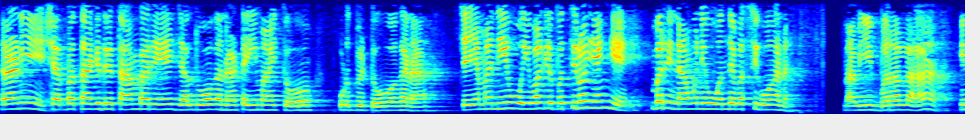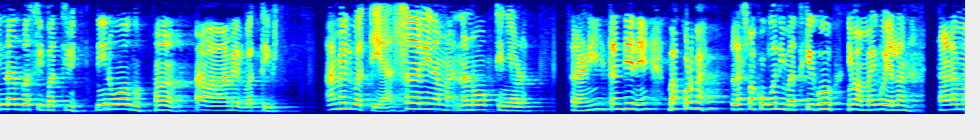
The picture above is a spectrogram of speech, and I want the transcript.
ರಾಣಿ, ಶರ್ಬತ್ ಆಗಿದ್ರೆ ತಾಂಬಾರಿ, ಜಲ್ದಿ ಹೋಗೋಣ ಟೈಮ್ ಆಯ್ತು. ಕುಡಿದ್ಬಿಟ್ಟು ಹೋಗೋಣ. ಜಯಮ್ಮ, ನೀವು ಇವಾಗಲೇ ಬರ್ತೀರೋ ಹೆಂಗೆ? ಬರೀ ನಾವು ನೀವು ಒಂದೇ ಬಸ್ಸಿಗೆ ಹೋಗೋಣ. ನಾವು ಈಗ ಬರಲ್ಲ, ಇನ್ನೊಂದು ಬಸ್ಸಿಗೆ ಬರ್ತೀವಿ. ನೀನು ಹೋಗು. ಹಾ, ನಾವು ಆಮೇಲೆ ಬರ್ತೀವಿ. ಆಮೇಲೆ ಬರ್ತೀಯಾ? ಸರಿ ನಮ್ಮ, ನಾನು ಹೋಗ್ತೀನಿ ಹೇಳು. ರಾಣಿ, ತಂದೀನಿ. ಬಾ ಕೊಡ್ಬಾ ಲಸ್ಮಕ್ ಹೋಗು ನಿಮ್ಮ ಅತ್ತಿಗೆಗೂ, ನಿಮ್ಮ ಅಮ್ಮಿಗೂ ಎಲ್ಲಾನ. ತಾಳಮ್ಮ.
